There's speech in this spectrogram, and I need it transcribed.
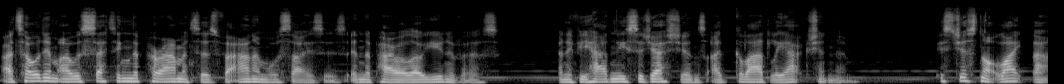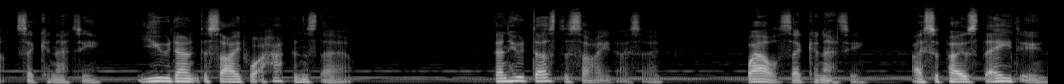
I told him I was setting the parameters for animal sizes in the parallel universe, and if he had any suggestions, I'd gladly action them. It's just not like that, said Canetti. You don't decide what happens there. Then who does decide? I said. Well, said Canetti, I suppose they do.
